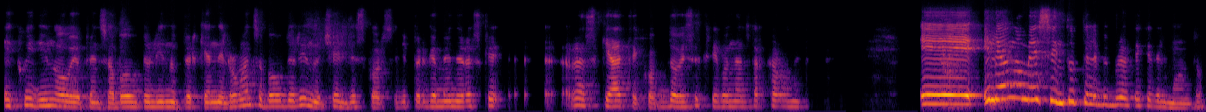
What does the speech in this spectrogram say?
E qui di nuovo io penso a Baudolino perché nel romanzo Baudolino c'è il discorso di pergamene raschiate dove si scrive un'altra cronaca. E, e le hanno messe in tutte le biblioteche del mondo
